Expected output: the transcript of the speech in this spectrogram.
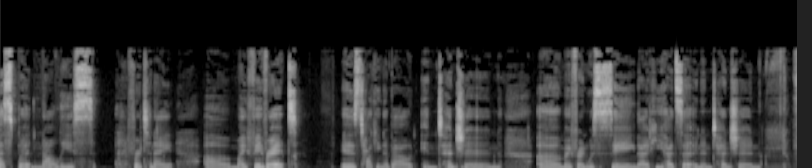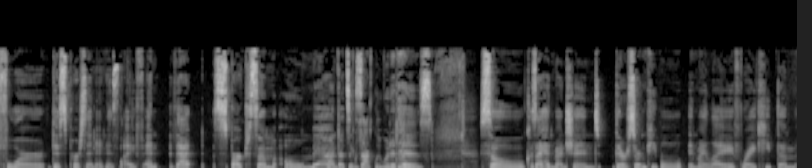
Last but not least for tonight, uh, my favorite is talking about intention. Uh, my friend was saying that he had set an intention for this person in his life, and that sparked some, oh man, that's exactly what it is. So, because I had mentioned, there are certain people in my life where I keep them,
